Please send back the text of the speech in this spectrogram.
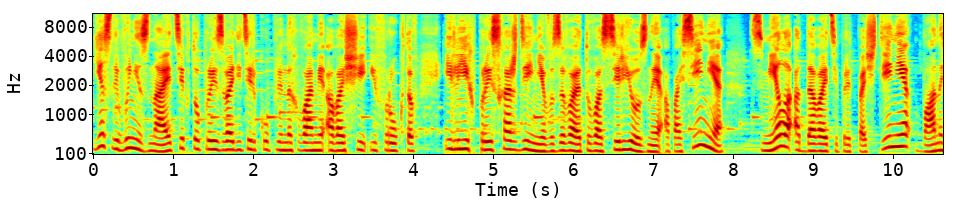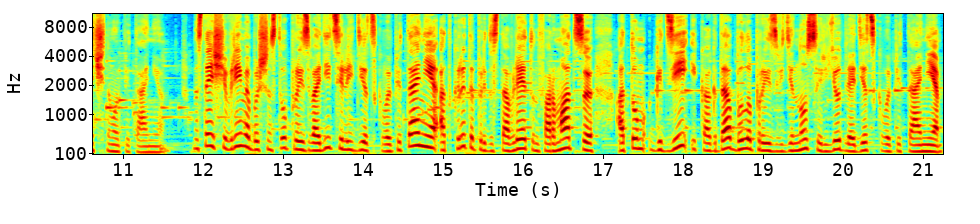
если вы не знаете, кто производитель купленных вами овощей и фруктов, или их происхождение вызывает у вас серьезные опасения, смело отдавайте предпочтение баночному питанию. В настоящее время большинство производителей детского питания открыто предоставляют информацию о том, где и когда было произведено сырье для детского питания.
